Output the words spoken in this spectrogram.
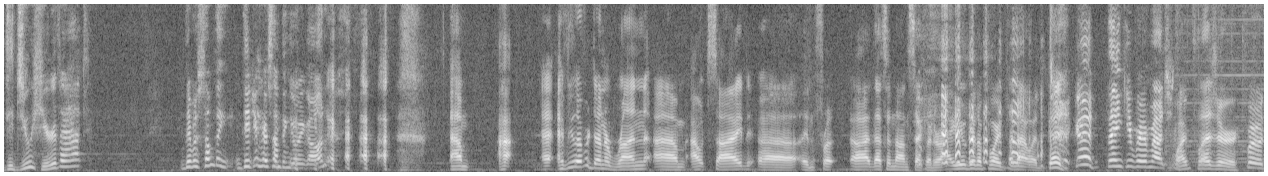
did you hear that? There was something. Did you hear something going on? Um, uh, have you ever done a run um, outside uh, in front? Uh, that's a non sequitur. you get a point for that one. Good. Good. Thank you very much My pleasure. for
